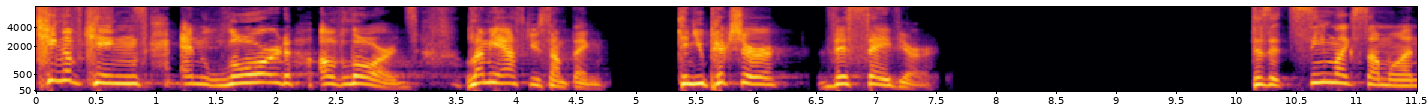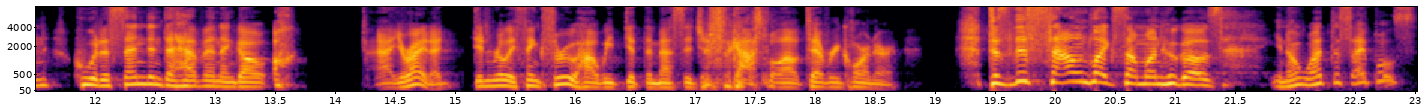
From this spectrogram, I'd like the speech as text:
King of Kings and Lord of Lords. Let me ask you something. Can you picture this Savior? Does it seem like someone who would ascend into heaven and go, oh, uh, you're right, I didn't really think through how we'd get the message of the gospel out to every corner. Does this sound like someone who goes, you know what, disciples?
